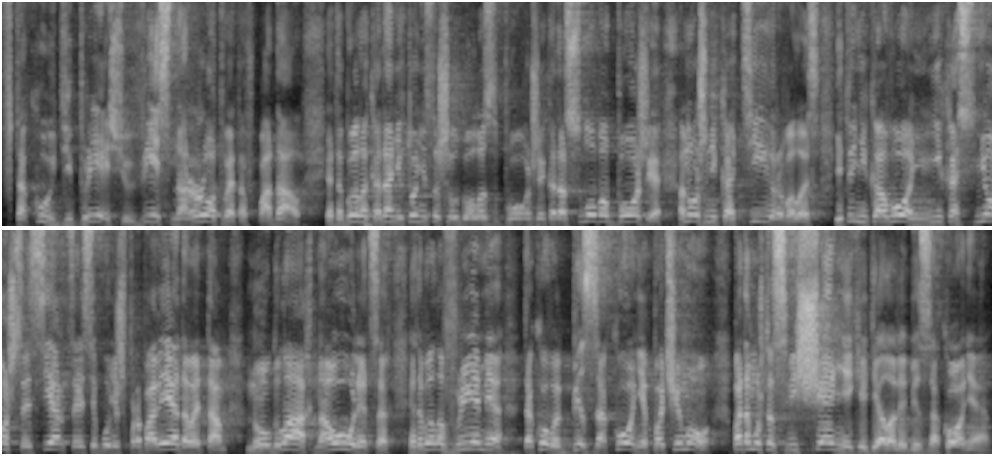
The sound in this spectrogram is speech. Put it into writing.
в такую депрессию. Весь народ в это впадал. Это было, когда никто не слышал голос Божий, когда Слово Божье, оно уже не котировалось, и ты никого не коснешься сердца, если будешь проповедовать там на углах, на улицах. Это было время такого беззакония. Почему? Почему? Потому что священники делали беззаконие.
